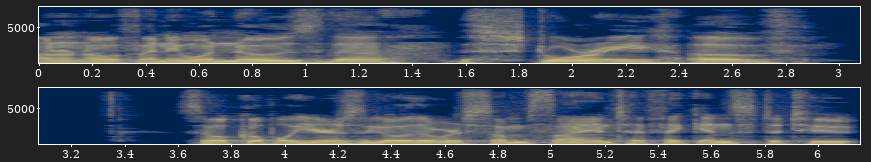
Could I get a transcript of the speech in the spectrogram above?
I don't know if anyone knows the the story of. So a couple of years ago, there was some scientific institute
